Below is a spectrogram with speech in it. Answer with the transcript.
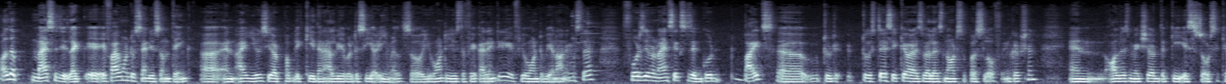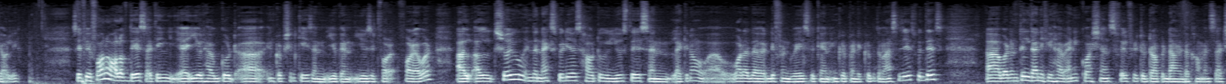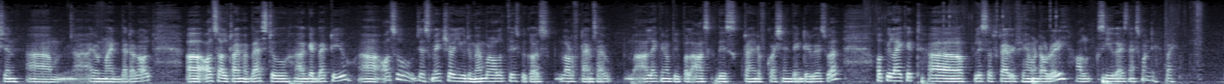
all the messages like if i want to send you something uh, and i use your public key then i'll be able to see your email. So you want to use the fake identity if you want to be anonymous there. 4096 is a good bytes uh, to to stay secure as well as not super slow encryption. And always make sure the key is stored securely so if you follow all of this i think uh, you'll have good uh, encryption keys and you can use it for forever. I'll, I'll show you in the next videos how to use this and like you know uh, what are the different ways we can encrypt and decrypt the messages with this. Uh, but until then if you have any questions feel free to drop it down in the comment section. Um, I don't mind that at all uh, also I'll try my best to uh, get back to you. Uh, also just make sure you remember all of this because a lot of times I uh, like you know people ask this kind of question in the interview as well. Hope you like it. Uh, please subscribe if you haven't already. I'll see you guys next Monday. Bye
